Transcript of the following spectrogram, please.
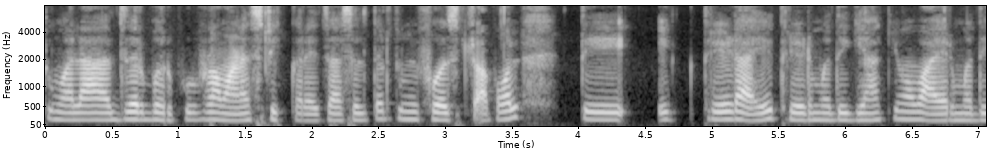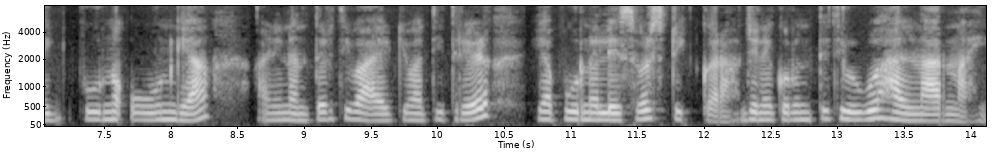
तुम्हाला जर भरपूर प्रमाणात स्टिक करायचं असेल तर तुम्ही फर्स्ट ऑफ ऑल ते एक थ्रेड आहे थ्रेडमध्ये घ्या किंवा वायरमध्ये पूर्ण ओवून घ्या. आणि नंतर ती वायर किंवा ती थ्रेड ह्या पूर्ण लेसवर स्टिक करा जेणेकरून ते तिळगुळ हालणार नाही.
